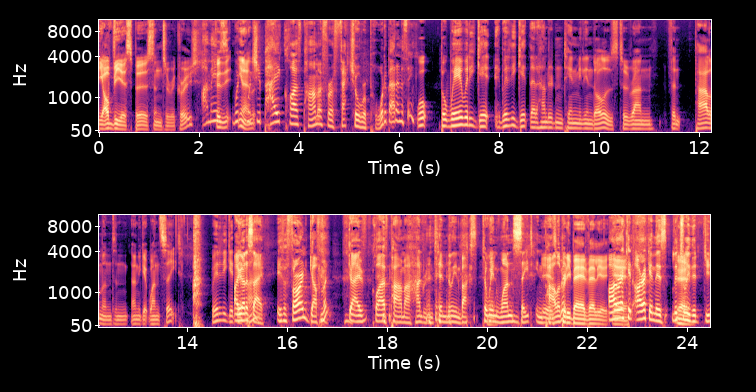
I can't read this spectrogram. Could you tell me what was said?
the obvious person to recruit? I mean, 'Cause, would, you know, would you pay Clive Palmer for a factual report about anything? Well, but where would he get? Where did he get that hundred and ten million dollars to run for Parliament and only get one seat? Where did he get? I that got to say, if a foreign government gave Clive Palmer 110 million bucks to win one seat in yeah, it's Parliament, pretty bad value. I yeah. reckon. I reckon there's literally Yeah. the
